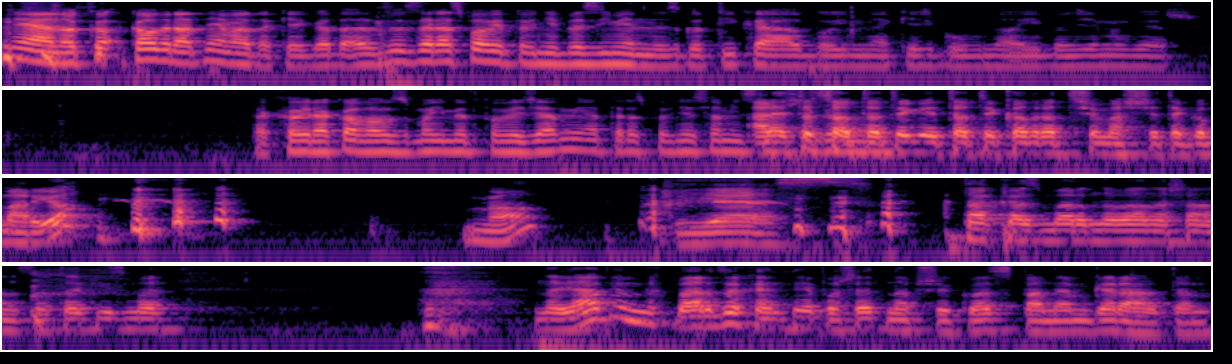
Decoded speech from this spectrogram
Nie, no Ko- Konrad nie ma takiego. Zaraz powie pewnie bezimienny z Gotika albo inne jakieś gówno i będzie mu, wiesz... Tak chojrakował z moimi odpowiedziami, a teraz pewnie sam nic Ale to co, to ty, to ty, Konrad, trzymasz się tego Mario? No. Jest. Taka zmarnowana szansa, taki zmar... No ja bym bardzo chętnie poszedł na przykład z panem Geraltem,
